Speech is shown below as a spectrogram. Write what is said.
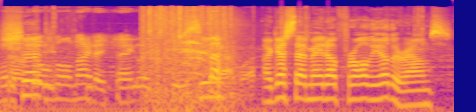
Shit. all night, I think. see, I guess that made up for all the other rounds.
